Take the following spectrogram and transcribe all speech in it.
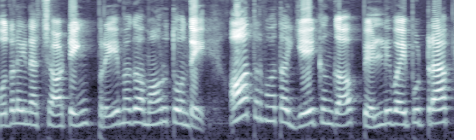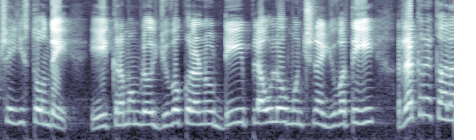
మొదలైన చాటింగ్ ప్రేమగా మారుతోంది. ఆ తర్వాత ఏకంగా పెళ్ళి వైపు ట్రాప్ చేయిస్తోంది. ఈ క్రమంలో యువకులను డీప్ లవ్లో ముంచిన యువతి రకరకాల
